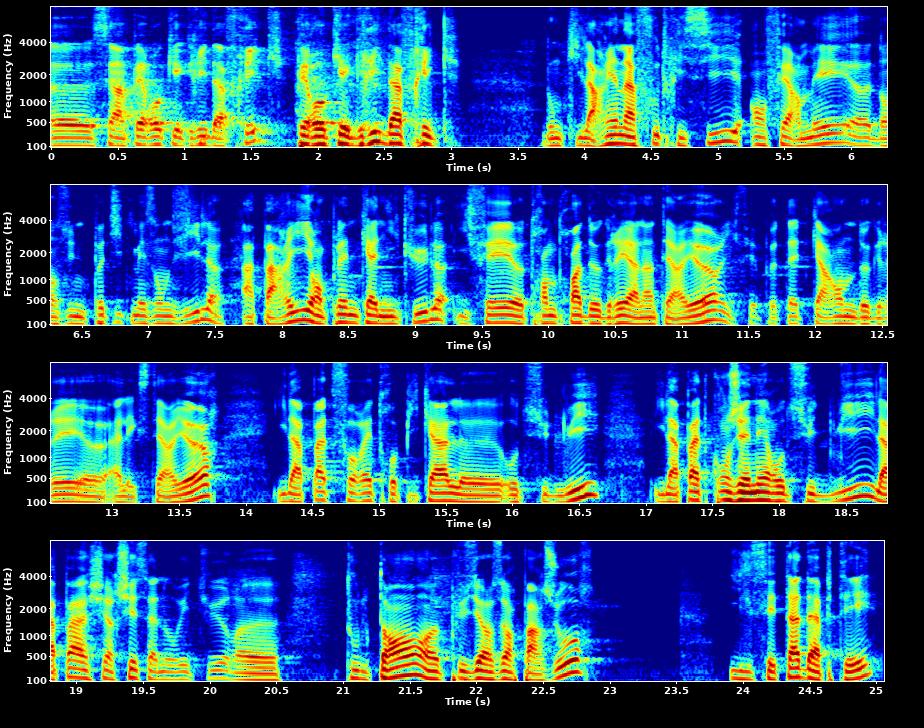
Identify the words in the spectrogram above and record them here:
euh, c'est un perroquet gris d'Afrique. Perroquet gris d'Afrique. Donc il a rien à foutre ici, enfermé euh, dans une petite maison de ville à Paris en pleine canicule. Il fait 33 euh, degrés à l'intérieur, il fait peut-être 40 degrés à l'extérieur. Il n'a pas de forêt tropicale au-dessus de lui, il n'a pas de congénère au-dessus de lui, il n'a pas à chercher sa nourriture tout le temps, plusieurs heures par jour. Il s'est adapté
